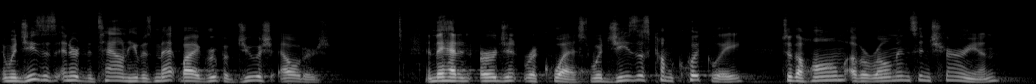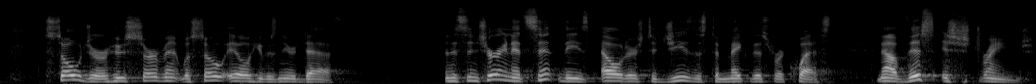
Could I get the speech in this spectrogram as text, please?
And when Jesus entered the town, he was met by a group of Jewish elders. And they had an urgent request Would Jesus come quickly to the home of a Roman centurion soldier whose servant was so ill he was near death. And the centurion had sent these elders to Jesus to make this request. Now, this is strange.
